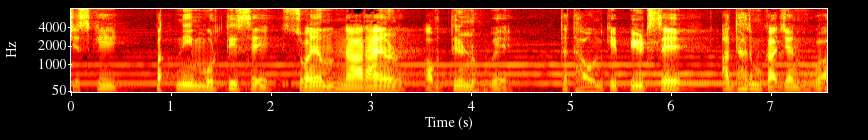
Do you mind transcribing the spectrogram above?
जिसकी पत्नी मूर्ति से स्वयं नारायण अवतीर्ण हुए तथा उनकी पीठ से अधर्म का जन्म हुआ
